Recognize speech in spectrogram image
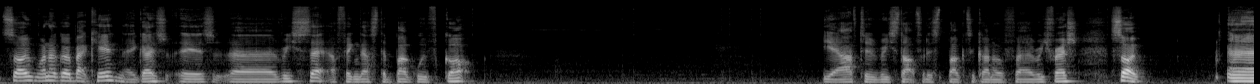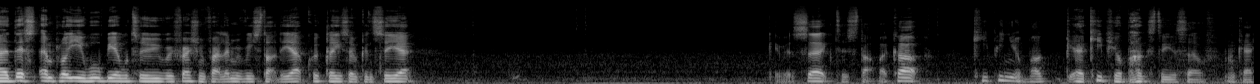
So when I go back here, there it goes, is uh, reset. I think that's the bug we've got. yeah, I have to restart for this bug to kind of uh, refresh. So, uh, this employee will be able to refresh. In fact, let me restart the app quickly so we can see it. Give it a sec to start back up. Keeping your bug, uh, keep your bugs to yourself. Okay.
